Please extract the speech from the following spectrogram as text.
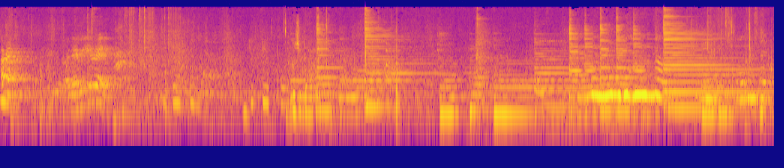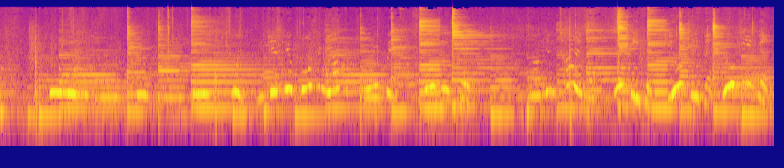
All right. Whenever you're ready. Could you dive Ой, где я. You keep it. You keep it.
